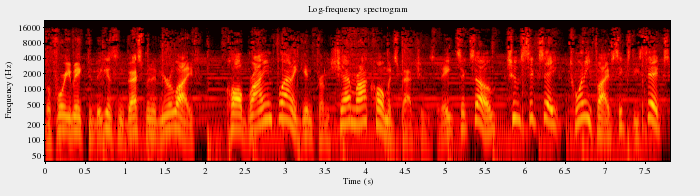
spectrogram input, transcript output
Before you make the biggest investment of your life, call Brian Flanagan from Shamrock Home Inspections at 860-268-2566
